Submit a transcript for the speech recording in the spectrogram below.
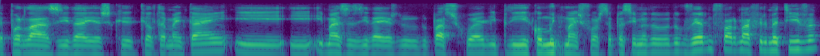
uh, pôr lá as ideias que, que ele também tem e, e, e mais as ideias do, do Passos Coelho e podia ir com muito mais força para cima do, do governo, de forma afirmativa,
